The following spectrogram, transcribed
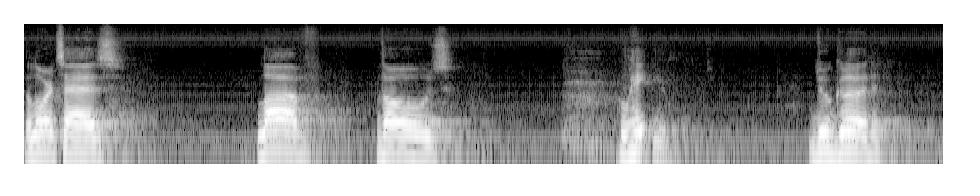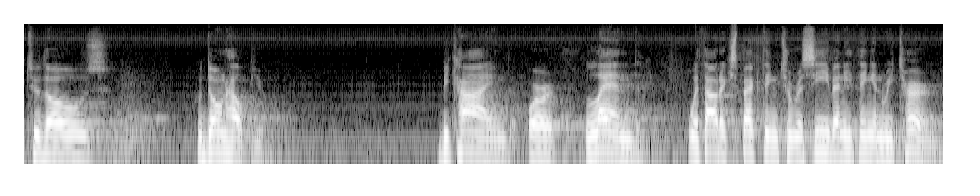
The Lord says, Love those who hate you. Do good to those who don't help you. Be kind or lend without expecting to receive anything in return.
